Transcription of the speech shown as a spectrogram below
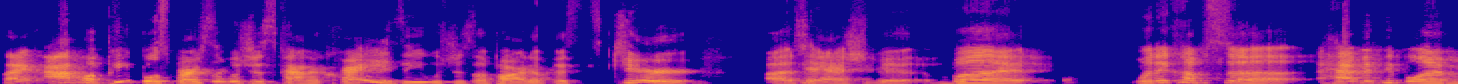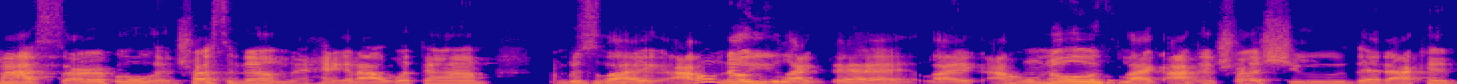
Like i'm a people's person which is kind of crazy which is a part of a secure attachment. But when it comes to having people in my circle and trusting them and hanging out with them i'm just like i don't know you like that. Like i don't know if like i can trust you that i can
